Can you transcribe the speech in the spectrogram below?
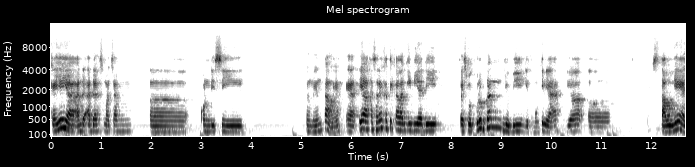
kayaknya ya ada ada semacam eh, kondisi mental ya. ya ya kasarnya ketika lagi dia di Facebook group kan Yubi gitu mungkin ya dia uh, setahunya ya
